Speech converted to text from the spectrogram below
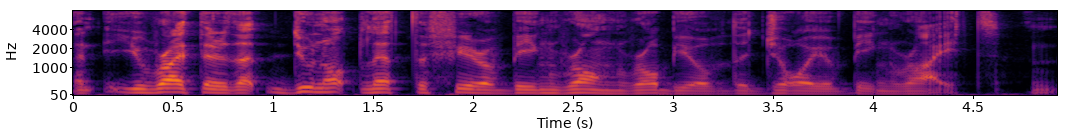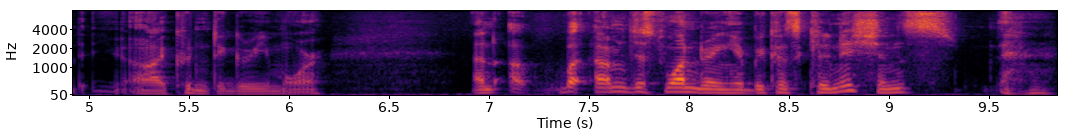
And you write there that do not let the fear of being wrong rob you of the joy of being right. And I couldn't agree more. And uh, but I'm just wondering here because clinicians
